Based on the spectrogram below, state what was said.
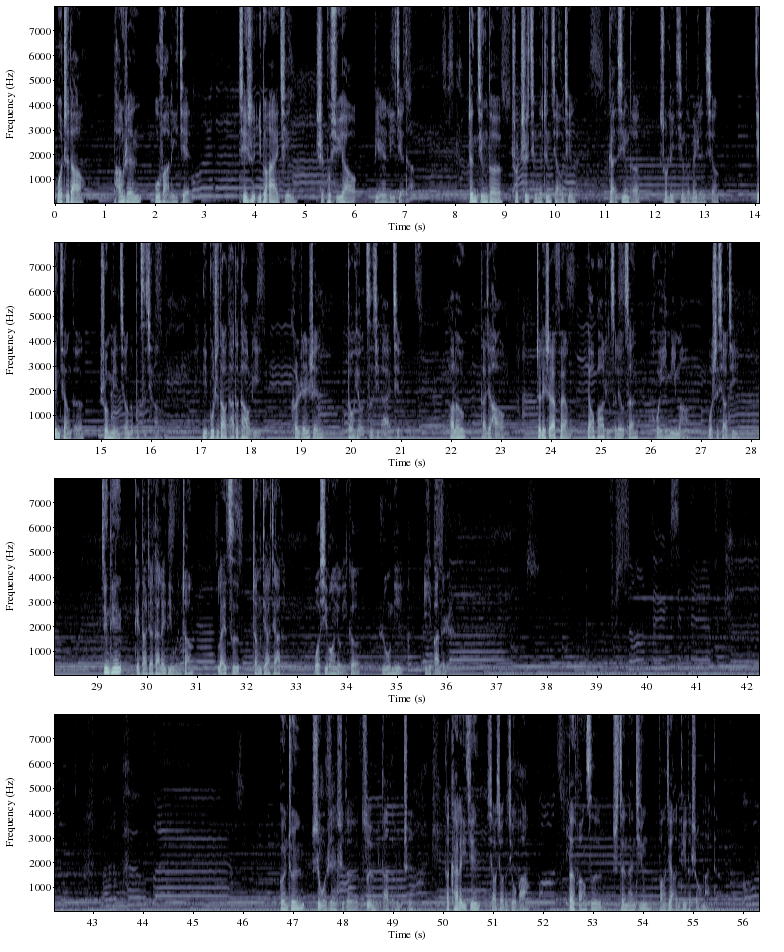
我知道，旁人无法理解。其实，一段爱情是不需要别人理解的。真情的说痴情的真矫情，感性的说理性的没人性，坚强的说勉强的不自强。你不知道他的道理，可人人都有自己的爱情。Hello，大家好，这里是 FM 幺八零四六三回忆密码，我是小吉。今天。给大家带来一篇文章，来自张嘉佳的。我希望有一个如你一般的人。管春是我认识的最伟大的路痴，他开了一间小小的酒吧，但房子是在南京房价很低的时候买的，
